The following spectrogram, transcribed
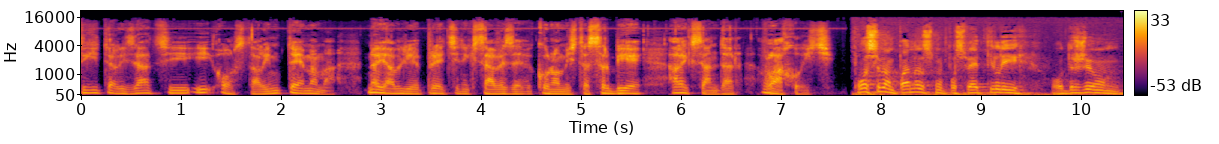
digitalizaciji i ostalim temama, najavljuje predsjednik Saveza ekonomista Srbije Aleksandar Vlahović. Poseban panel smo posvetili održivom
